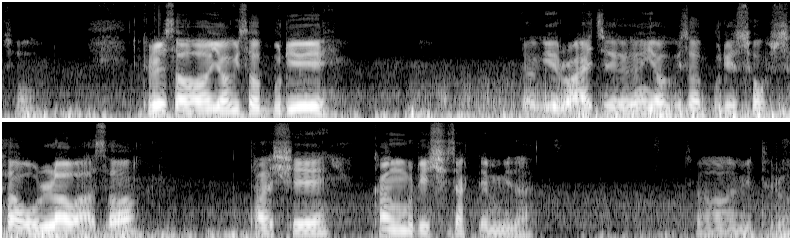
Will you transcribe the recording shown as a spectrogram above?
자, 그래서 여기서 물이 여기 rise 여기서 물이 솟아 올라와서 다시 강물이 시작됩니다. 저 밑으로.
